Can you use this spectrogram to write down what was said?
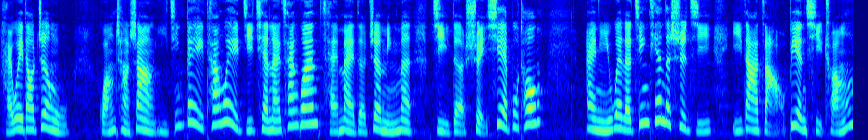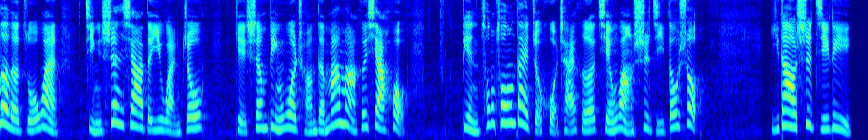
还未到正午，广场上已经被摊位及前来参观采买的镇民们挤得水泄不通。艾妮为了今天的市集，一大早便起床热了昨晚仅剩下的一碗粥，给生病卧床的妈妈喝下后，便匆匆带着火柴盒前往市集兜售。一到市集里，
